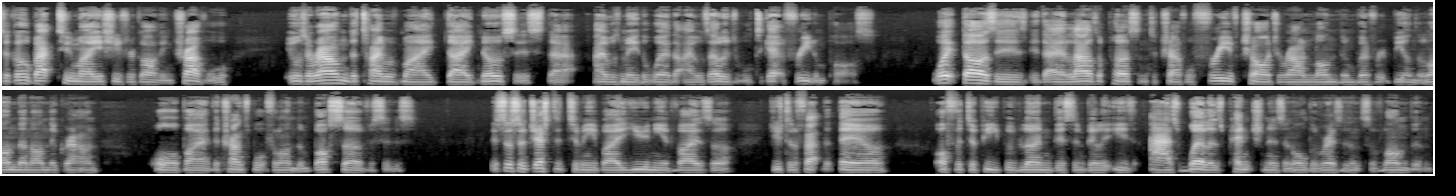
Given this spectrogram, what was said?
To go back to my issues regarding travel, it was around the time of my diagnosis that I was made aware that I was eligible to get a Freedom Pass. What it does is, is that it allows a person to travel free of charge around London, whether it be on the London Underground or by the Transport for London bus services. This was suggested to me by a uni advisor due to the fact that they are offered to people with learning disabilities as well as pensioners and older residents of London.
